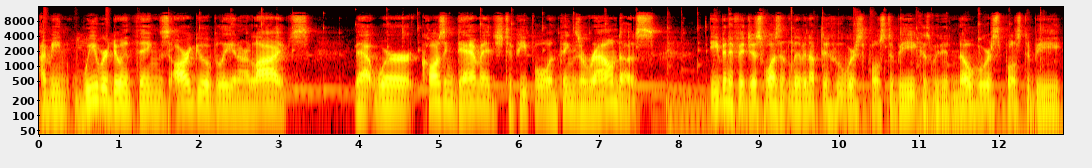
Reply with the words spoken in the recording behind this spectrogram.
I mean, we were doing things arguably in our lives that were causing damage to people and things around us, even if it just wasn't living up to who we're supposed to be because we didn't know who we're supposed to be,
